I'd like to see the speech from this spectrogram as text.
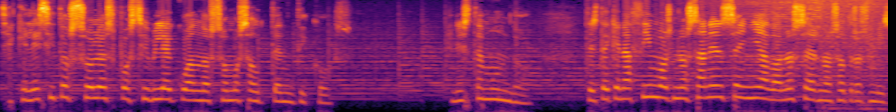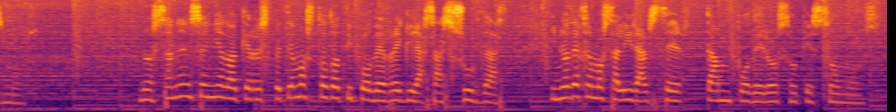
ya que el éxito solo es posible cuando somos auténticos. En este mundo, desde que nacimos nos han enseñado a no ser nosotros mismos. Nos han enseñado a que respetemos todo tipo de reglas absurdas y no dejemos salir al ser tan poderoso que somos.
